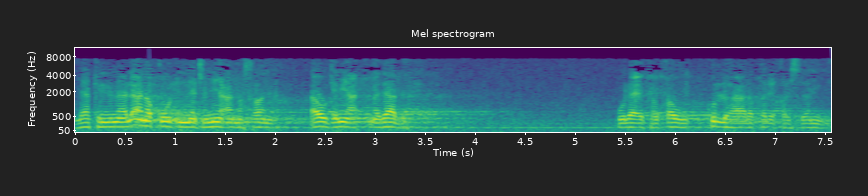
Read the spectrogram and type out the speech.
لكننا لا نقول إن جميع المصانع أو جميع مذابح أولئك القوم كلها على الطريقة الإسلامية.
